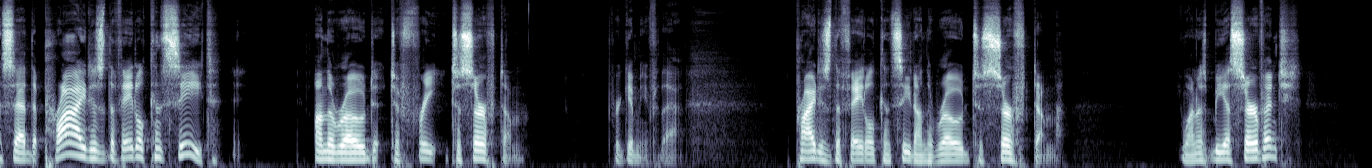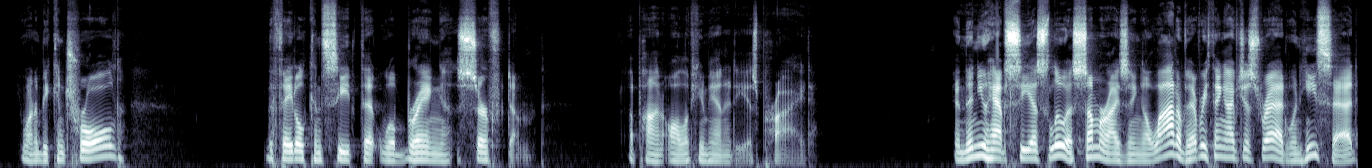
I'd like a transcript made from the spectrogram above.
said that pride is the fatal conceit on the road to free to serfdom. Forgive me for that. Pride is the fatal conceit on the road to serfdom. You want to be a servant? You want to be controlled? The fatal conceit that will bring serfdom upon all of humanity is pride. And then you have C.S. Lewis summarizing a lot of everything I've just read when he said,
